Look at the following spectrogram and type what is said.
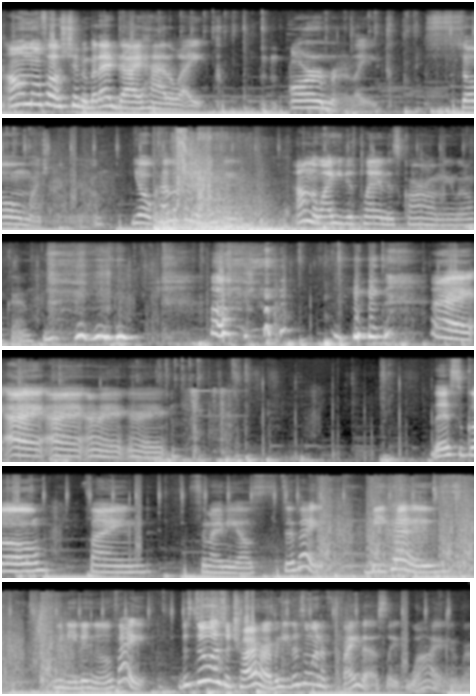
I don't know if I was tripping, but that guy had like armor. Like so much armor. Yo, Kyle kind of goofy. I don't know why he just planted this car on me, but okay. oh. alright, alright, alright, alright, alright. Let's go find somebody else to fight. Because we need a new fight. This dude is a tryhard, but he doesn't want to fight us. Like, why, bro?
